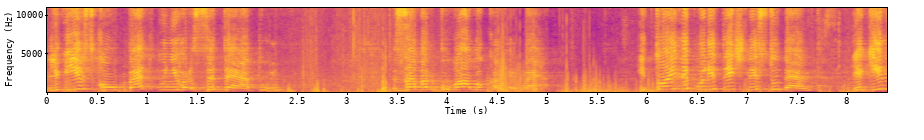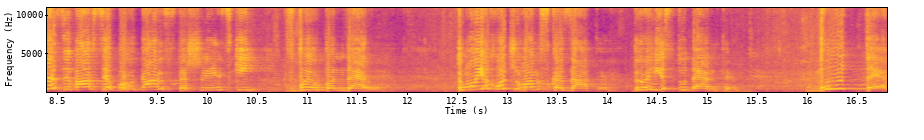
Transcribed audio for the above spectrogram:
Львівського педуніверситету завербувало КГБ. І той неполітичний студент, який називався Богдан Сташинський, вбив Бандеру. Тому я хочу вам сказати, дорогі студенти, будьте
